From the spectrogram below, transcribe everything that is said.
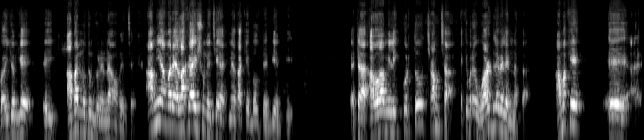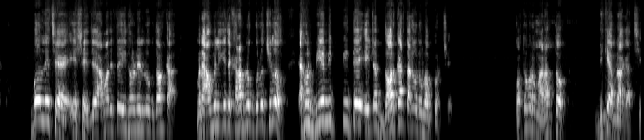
কয়েকজনকে এই আবার নতুন করে নেওয়া হয়েছে। আমি আমার এলাকায় শুনেছি এক নেতাকে বলতে, বিএনপি। এটা আওয়ামী লীগ করতো চামচা, একেবারে ওয়ার্ড লেভেলের নেতা। আমাকে বলেছে এসে যে আমাদের তো এই ধরনের লোক দরকার। মানে আওয়ামী লীগে যে খারাপ লোকগুলো ছিল, এখন বিএনপিতে এইটা দরকার তারা অনুভব করছে। কত বড় মারাত্মক দিকে আমরা আগাচ্ছি।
